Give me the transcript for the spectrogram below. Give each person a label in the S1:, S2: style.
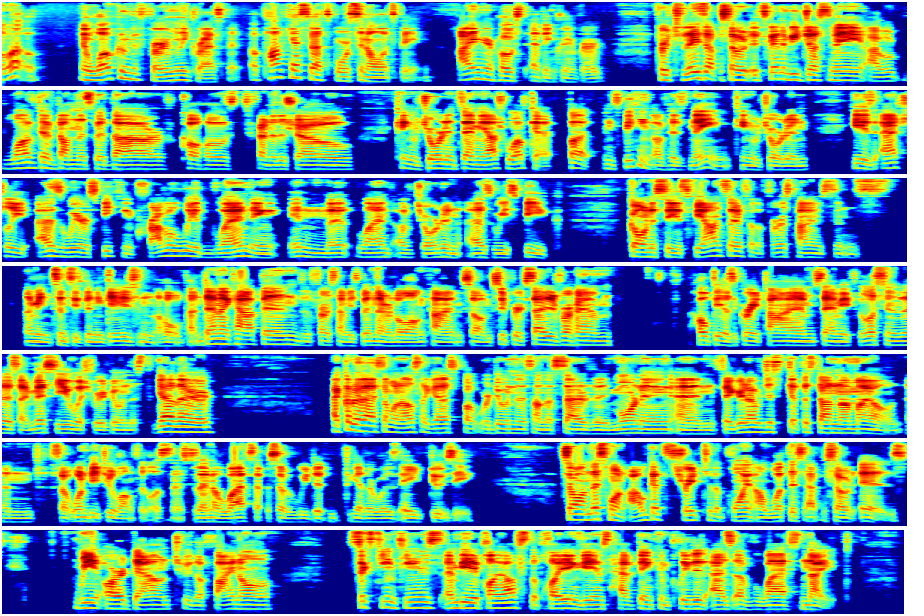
S1: Hello, and welcome to Firmly Grasp It, a podcast about sports and all its being. I'm your host, Evan Greenberg. For today's episode, it's going to be just me. I would love to have done this with our co host, friend of the show, King of Jordan, Sammy Ashwebket. But in speaking of his name, King of Jordan, he is actually, as we are speaking, probably landing in the land of Jordan as we speak, going to see his fiance for the first time since I mean, since he's been engaged and the whole pandemic happened, the first time he's been there in a long time. So I'm super excited for him. Hope he has a great time. Sammy, if you're listening to this, I miss you. Wish we were doing this together. I could have asked someone else, I guess, but we're doing this on the Saturday morning and figured I would just get this done on my own. And so it wouldn't be too long for the listeners because I know last episode we did together was a doozy. So on this one, I'll get straight to the point on what this episode is. We are down to the final 16 teams, NBA playoffs, the play-in games have been completed as of last night.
